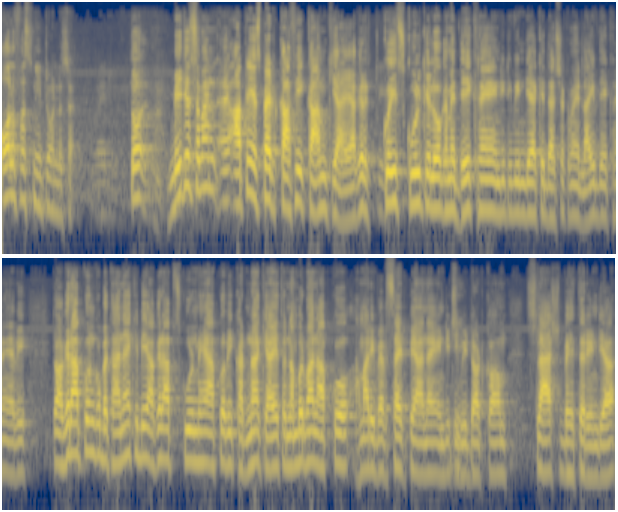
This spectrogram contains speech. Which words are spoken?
all of us need to understand तो मेजर समन आपने इस पर काफ़ी काम किया है। अगर कोई स्कूल के लोग हमें देख रहे हैं एनडीटीवी इंडिया के दर्शक हमें लाइव देख रहे हैं अभी तो अगर आपको उनको बताना है कि भाई अगर आप स्कूल में हैं आपको अभी करना क्या है तो नंबर वन आपको हमारी वेबसाइट पे आना है N D T V dot com slash बेहतर इंडिया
